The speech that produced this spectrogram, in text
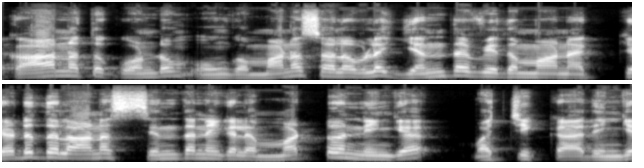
காரணத்தை கொண்டும் உங்கள் மனசளவில் எந்த விதமான கெடுதலான சிந்தனைகளை மட்டும் நீங்கள் வச்சிக்காதீங்க.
